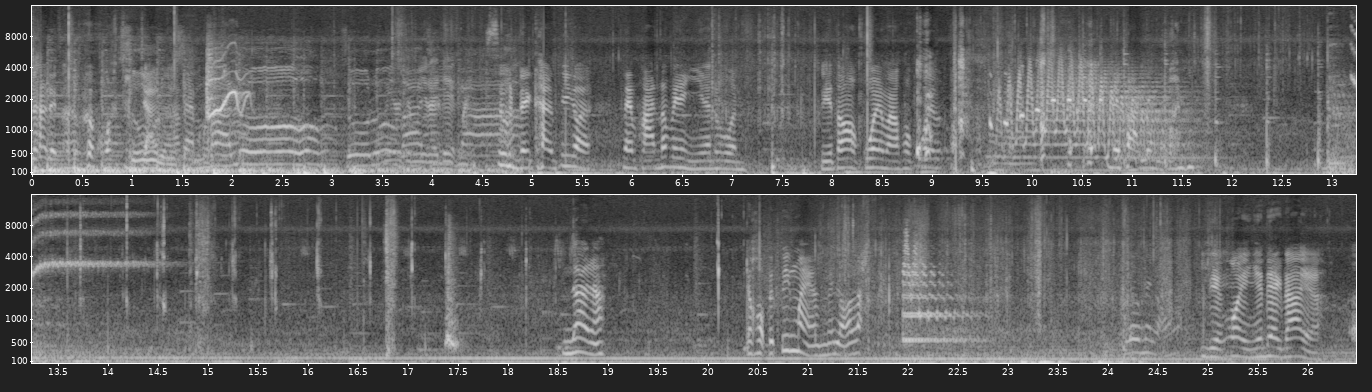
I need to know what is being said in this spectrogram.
หน้าเลยครับก็วัดจริงจังสูตรในการพี่ก่อน ในพานต้องเป็นอย่างนี้นะทุกคนคือต้องเอากล้วยมาเพราะกล้วยในพานลงควันกินได้นะเดี๋ยวขอไปปิ้งใหม่อะไม่ร้อนละเริ่มไม่ร้อนละเลี้ยงอ้อยอย่างเงี้ยแดกได้อะเอ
